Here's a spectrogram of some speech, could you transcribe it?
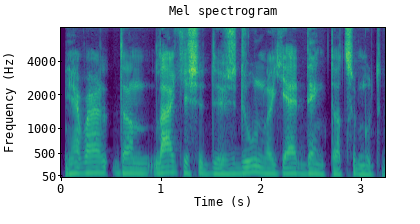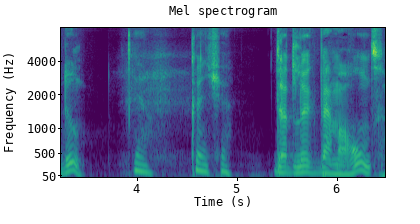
ja, waar, dan laat je ze dus doen wat jij denkt dat ze moeten doen. Ja, kunstje. Dat lukt bij mijn hond.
